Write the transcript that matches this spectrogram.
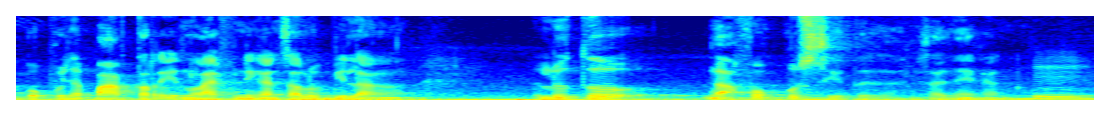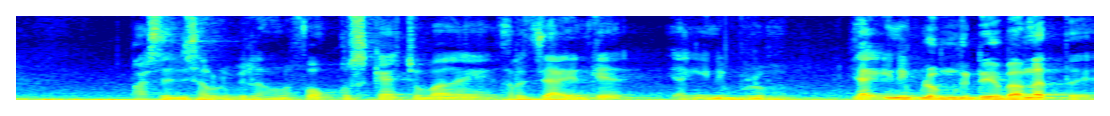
gue punya partner in life ini kan selalu bilang lu tuh nggak fokus gitu misalnya kan. Hmm. pasti dia selalu bilang lu fokus kayak coba kayak kerjain kayak yang ini belum yang ini belum gede banget ya.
